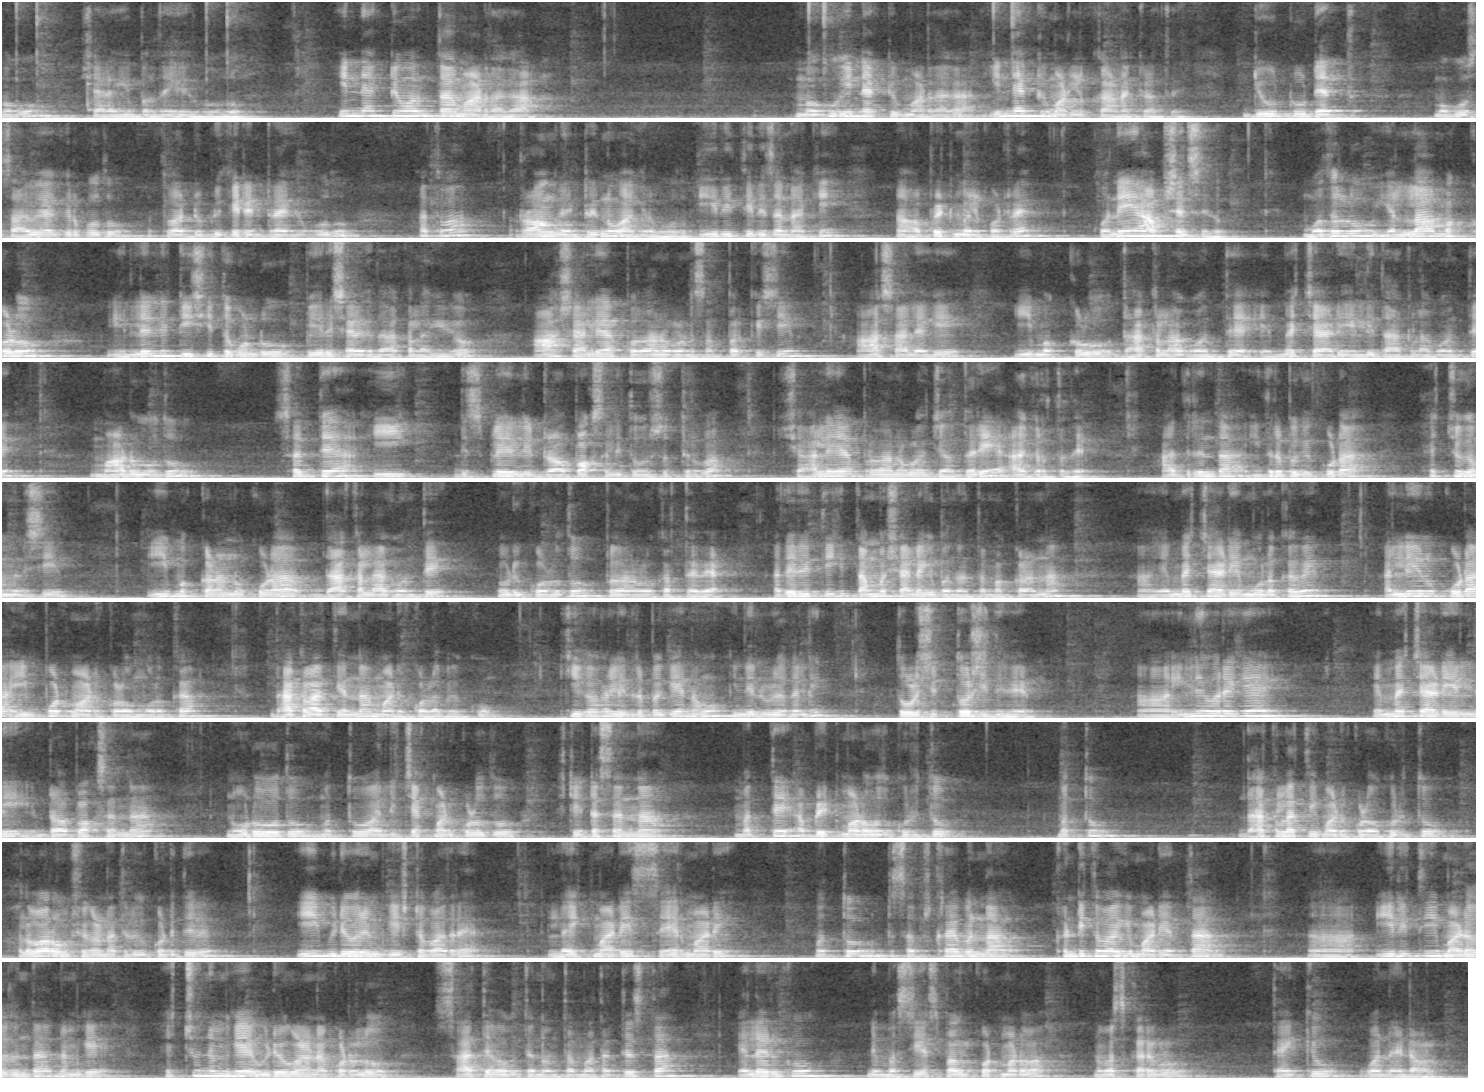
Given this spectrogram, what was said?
ಮಗು ಶಾಲೆಗೆ ಬರದೇ ಇರ್ಬೋದು. ಇನ್ಆ್ಯಕ್ಟಿವ್ ಅಂತ ಮಾಡಿದಾಗ ಮಗು ಇನ್ಆ್ಯಕ್ಟಿವ್ ಮಾಡಿದಾಗ ಇನ್ಆ್ಯಕ್ಟಿವ್ ಮಾಡಲು ಕಾರಣ ಕೇಳ್ತದೆ. ಡ್ಯೂ ಟು ಡೆತ್ ಮಗು ಸಾವಿ ಆಗಿರ್ಬೋದು ಅಥವಾ ಡೂಪ್ಲಿಕೇಟ್ ಎಂಟ್ರಿ ಆಗಿರ್ಬೋದು ಅಥವಾ ರಾಂಗ್ ಎಂಟ್ರಿನೂ ಆಗಿರ್ಬೋದು. ಈ ರೀತಿ ರೀಸನ್ ಹಾಕಿ ನಾವು ಅಪ್ಡೇಟ್ ಮೇಲೆ ಕೊಟ್ಟರೆ ಕೊನೆಯ ಆಪ್ಷನ್ಸ್ ಇದು. ಮೊದಲು ಎಲ್ಲ ಮಕ್ಕಳು ಎಲ್ಲೆಲ್ಲಿ ಟಿ ಸಿ ತಗೊಂಡು ಬೇರೆ ಶಾಲೆಗೆ ದಾಖಲಾಗಿವೆಯೋ ಆ ಶಾಲೆಯ ಪ್ರಧಾನಗಳನ್ನು ಸಂಪರ್ಕಿಸಿ, ಆ ಶಾಲೆಗೆ ಈ ಮಕ್ಕಳು ದಾಖಲಾಗುವಂತೆ ಎಂ ಎಚ್ ಅಡಿಯಲ್ಲಿ ದಾಖಲಾಗುವಂತೆ ಮಾಡುವುದು ಸದ್ಯ ಈ ಡಿಸ್ಪ್ಲೇಯಲ್ಲಿ ಡ್ರಾಪಾಕ್ಸಲ್ಲಿ ತೋರಿಸುತ್ತಿರುವ ಶಾಲೆಯ ಪ್ರಧಾನಗಳ ಜವಾಬ್ದಾರಿಯೇ ಆಗಿರುತ್ತದೆ. ಆದ್ದರಿಂದ ಇದರ ಬಗ್ಗೆ ಕೂಡ ಹೆಚ್ಚು ಗಮನಿಸಿ, ಈ ಮಕ್ಕಳನ್ನು ಕೂಡ ದಾಖಲಾಗುವಂತೆ ನೋಡಿಕೊಳ್ಳುವುದು ಪ್ರಧಾನಗಳ ಕರ್ತವ್ಯ. ಅದೇ ರೀತಿ ತಮ್ಮ ಶಾಲೆಗೆ ಬಂದಂಥ ಮಕ್ಕಳನ್ನು ಎಂ ಎಚ್ ಆರ್ ಡಿಯ ಮೂಲಕವೇ ಅಲ್ಲಿಯೂ ಕೂಡ ಇಂಪೋರ್ಟ್ ಮಾಡಿಕೊಳ್ಳುವ ಮೂಲಕ ದಾಖಲಾತಿಯನ್ನು ಮಾಡಿಕೊಳ್ಳಬೇಕು. ಈಗಾಗಲೇ ಇದರ ಬಗ್ಗೆ ನಾವು ಹಿಂದಿನ ವಿಡಿಯೋದಲ್ಲಿ ತೋರಿಸಿ, ತೋರಿಸಿದ್ದೇವೆ. ಇಲ್ಲಿವರೆಗೆ ಎಂ ಎಚ್ ಆರ್ ಡಿಯಲ್ಲಿ ಡ್ರಾಪಾಕ್ಸನ್ನು ನೋಡುವುದು ಮತ್ತು ಅಲ್ಲಿ ಚೆಕ್ ಮಾಡಿಕೊಳ್ಳೋದು ಸ್ಟೇಟಸನ್ನು ಮತ್ತೆ ಅಪ್ಡೇಟ್ ಮಾಡುವುದು ಕುರಿತು ಮತ್ತು ದಾಖಲಾತಿ ಮಾಡಿಕೊಳ್ಳುವ ಕುರಿತು ಹಲವಾರು ಅಂಶಗಳನ್ನ ತಿಳಿದುಕೊಂಡಿದ್ದೇವೆ. ಈ ವಿಡಿಯೋ ನಿಮಗೆ ಇಷ್ಟವಾದರೆ ಲೈಕ್ ಮಾಡಿ ಶೇರ್ ಮಾಡಿ ಮತ್ತು ಸಬ್ಸ್ಕ್ರೈಬನ್ನು ಖಂಡಿತವಾಗಿ ಮಾಡಿ ಅಂತ ಈ ರೀತಿ ಮಾಡೋದರಿಂದ ನಮಗೆ ಹೆಚ್ಚು ನಿಮಗೆ ವಿಡಿಯೋಗಳನ್ನು ಕೊಡಲು ಸಾಧ್ಯವಾಗುತ್ತೆ ಅನ್ನುವಂಥ ಮಾತನ್ನು ತಿಳಿಸ್ತಾ ಎಲ್ಲರಿಗೂ ನಿಮ್ಮ ಸಿ ಎಸ್ ಬಾಗಲಕೋಟ್ ಮಾಡುವ ನಮಸ್ಕಾರಗಳು. Thank you, one and all.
